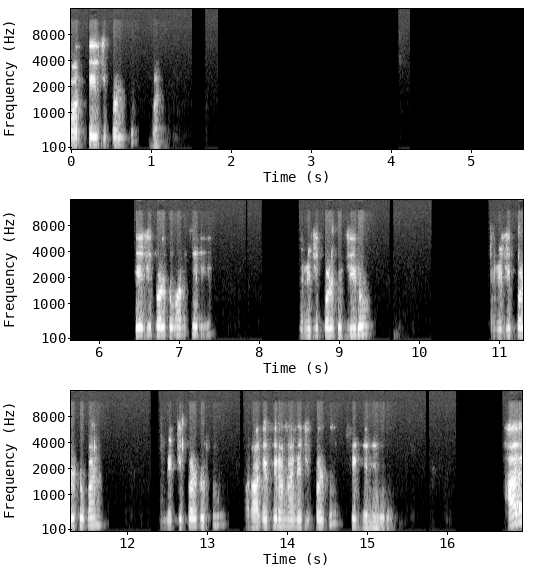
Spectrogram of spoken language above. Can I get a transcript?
for K is equal to one K is equal to one के लिए N is equal to zero N is equal to one N is equal to two और आगे फिर हम N is equal to three के लिए हर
